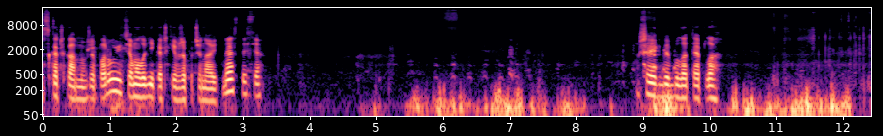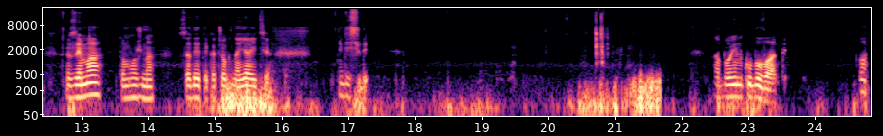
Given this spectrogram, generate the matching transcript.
З качками вже паруються, молоді качки вже починають нестися. Ще якби була тепла зима, то можна садити качок на яйця. Іди сюди. Або інкубувати. Оп.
